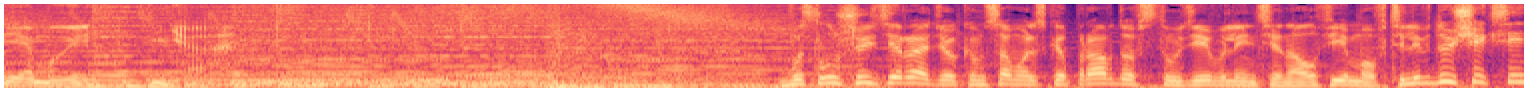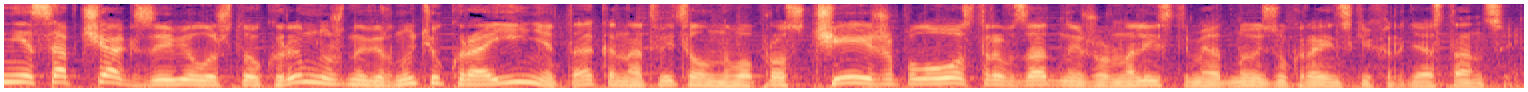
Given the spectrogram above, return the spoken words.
Темы дня. Вы слушаете радио «Комсомольская правда» в студии Валентина Алфимов. Телеведущая Ксения Собчак заявила, что Крым нужно вернуть Украине. Так она ответила на вопрос, чей же полуостров, заданный журналистами одной из украинских радиостанций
